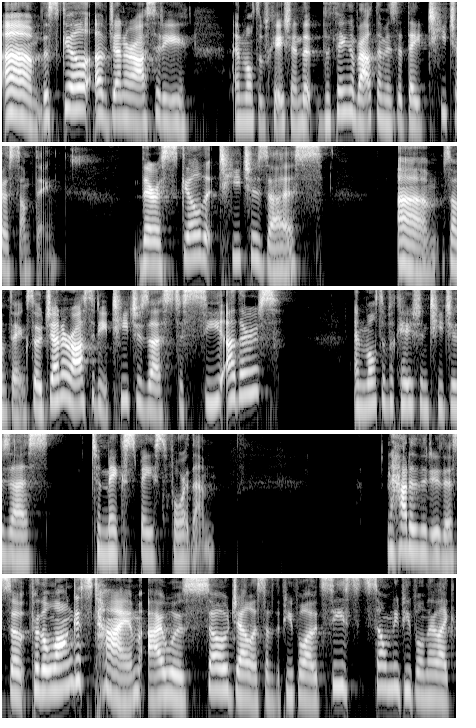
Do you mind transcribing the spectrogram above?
Um, the skill of generosity and multiplication, the, the thing about them is that they teach us something. They're a skill that teaches us um, something. So generosity teaches us to see others and multiplication teaches us to make space for them. And how do they do this? So, for the longest time, I was so jealous of the people. I would see so many people, and they're like,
